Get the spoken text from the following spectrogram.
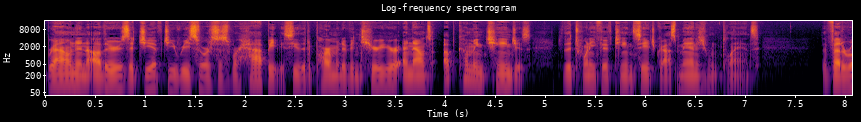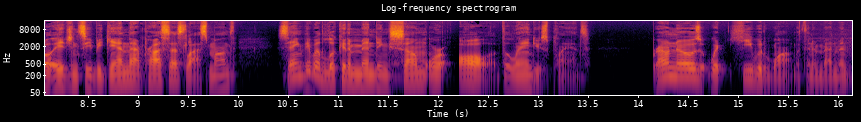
Brown and others at GFG Resources were happy to see the Department of Interior announce upcoming changes to the 2015 sage-grouse management plans. The federal agency began that process last month saying they would look at amending some or all of the land use plans. Brown knows what he would want with an amendment.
